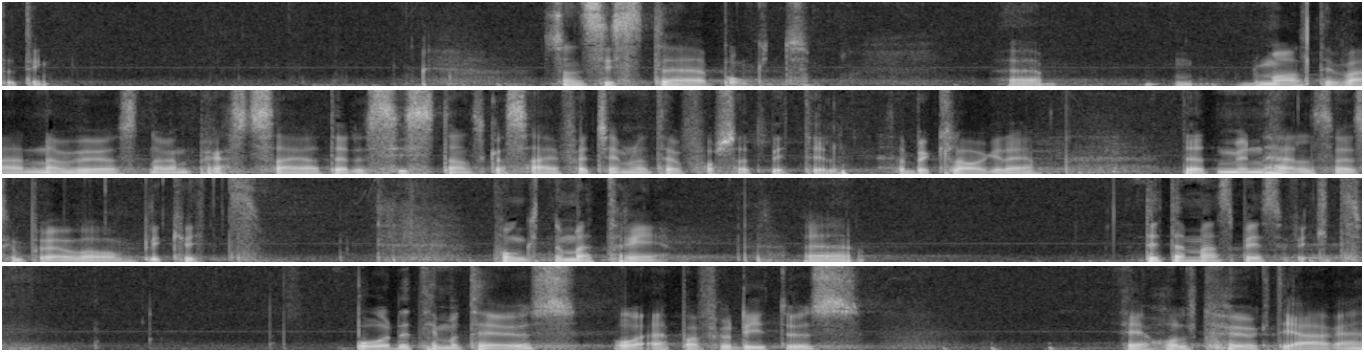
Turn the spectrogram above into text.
til ting. Så en siste punkt. Du må alltid være nervøs når en prest sier at det er det siste han skal si, for jeg kommer til å fortsette litt til. Så jeg beklager det. Det er et munnhell som jeg skal prøve å bli kvitt. Punkt nummer tre. Eh, dette er mer spesifikt. Både Timoteus og Epafroditus er holdt høyt i ære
